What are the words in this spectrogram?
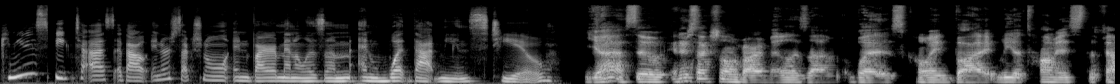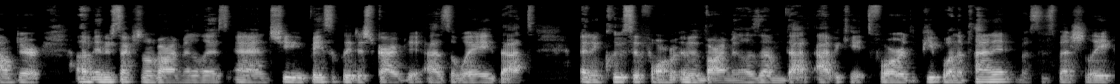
can you speak to us about intersectional environmentalism and what that means to you? Yeah, so intersectional environmentalism was coined by Leah Thomas, the founder of Intersectional Environmentalists, and she basically described it as a way that an inclusive form of environmentalism that advocates for the people on the planet, most especially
